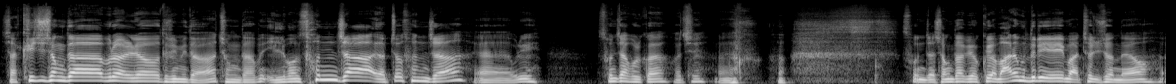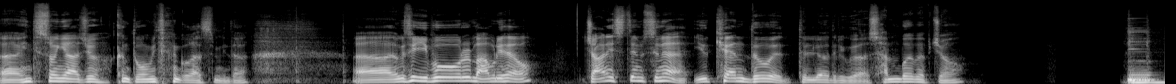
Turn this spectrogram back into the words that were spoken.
자, 퀴즈 정답을 알려드립니다. 정답은 1번 손자였죠, 손자. 예, 우리 손자 볼까요? 그렇지? 예. 손자 정답이었고요. 많은 분들이 맞춰주셨네요. 에, 힌트송이 아주 큰 도움이 된 것 같습니다. 아, 여기서 2부를 마무리해요. 자니 스팀슨의 You Can Do It 들려드리고요. 3부에 뵙죠. And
